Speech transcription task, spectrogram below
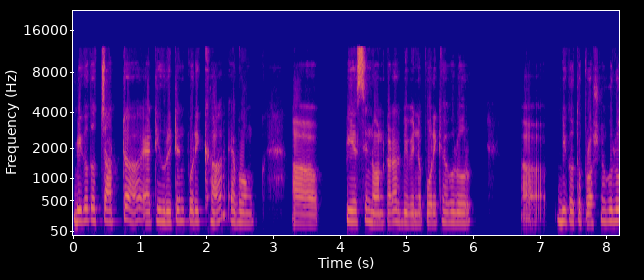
বিগত চারটা অ্যাটিউ রিটেন পরীক্ষা এবং পিএসসি নন কাডার বিভিন্ন পরীক্ষাগুলোর বিগত প্রশ্নগুলো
